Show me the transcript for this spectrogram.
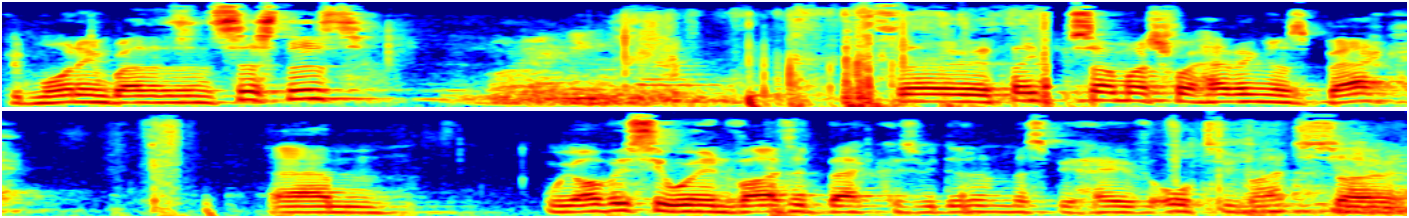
Good morning, brothers and sisters. Morning. So, thank you so much for having us back. Um, we obviously were invited back because we didn't misbehave all too much. So,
